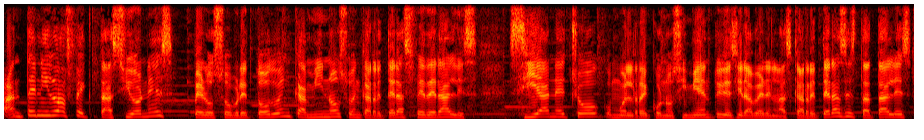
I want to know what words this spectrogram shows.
han tenido afectaciones, pero sobre todo en caminos o en carreteras federales. Sí han hecho como el reconocimiento y decir, a ver, en las carreteras estatales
